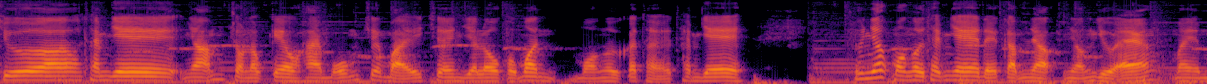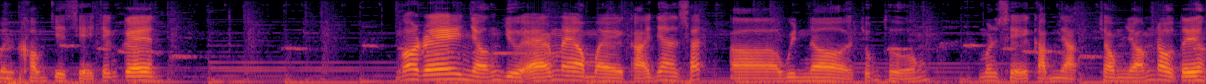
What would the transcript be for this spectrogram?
chưa tham gia nhóm chọn lọc kèo 24 trên 7 trên Zalo của mình, mọi người có thể tham gia Thứ nhất mọi người tham gia để cập nhật những dự án mà mình không chia sẻ trên kênh. Ngoài ra những dự án nào mà có danh sách uh, winner trúng thưởng mình sẽ cập nhật trong nhóm đầu tiên.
